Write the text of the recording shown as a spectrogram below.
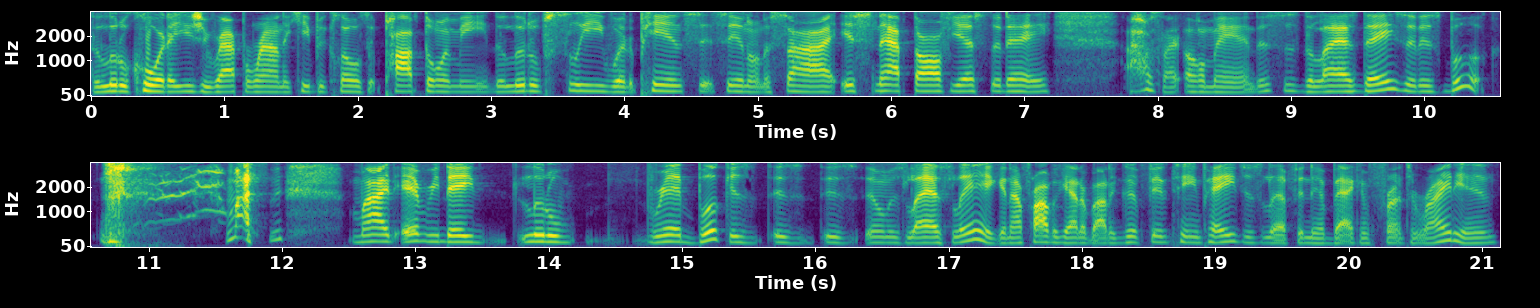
The little cord I usually wrap around to keep it closed, it popped on me. The little sleeve where the pen sits in on the side, it snapped off yesterday. I was like, oh man, this is the last days of this book. my my everyday little red book is is is on his last leg, and I probably got about a good fifteen pages left in there, back and front to write in.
